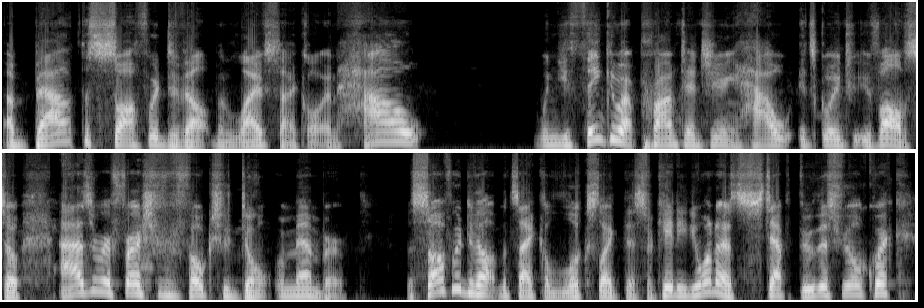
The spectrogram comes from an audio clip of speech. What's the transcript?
about the software development lifecycle and how when you think about prompt engineering, how it's going to evolve. So, as a refresher for folks who don't remember, the software development cycle looks like this. So, Katie, do you want to step through this real quick?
